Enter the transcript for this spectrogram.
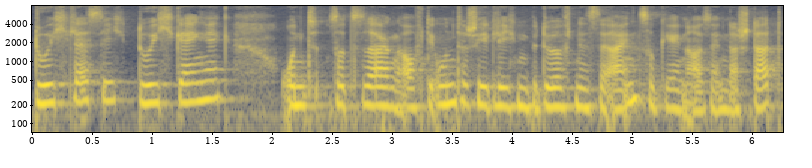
durchlässig, durchgängig und sozusagen auf die unterschiedlichen Bedürfnisse einzugehen. Also in der Stadt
